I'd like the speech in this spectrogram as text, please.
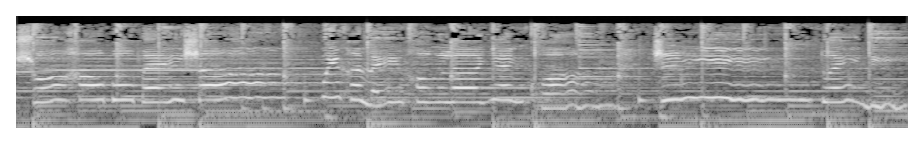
说好不悲伤，为何泪红了眼眶？只因对你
